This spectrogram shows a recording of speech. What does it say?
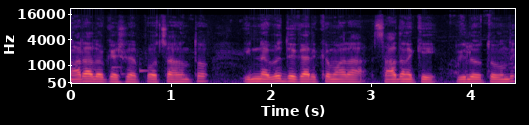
నారా లోకేష్ గారి ప్రోత్సాహంతో ఇన్ని అభివృద్ధి కార్యక్రమాల సాధనకి వీలవుతూ ఉంది.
